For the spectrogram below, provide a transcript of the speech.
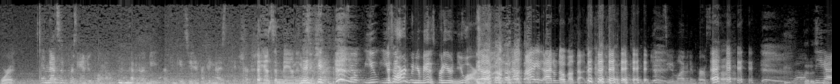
for it. And that's, of course, Andrew Cuomo, governor of New York, in case you didn't recognize the picture. The handsome man in the picture. So you, you It's hard when your man is prettier than you are. I, I don't know about that. You haven't seen him live and in person. Well, the, uh,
